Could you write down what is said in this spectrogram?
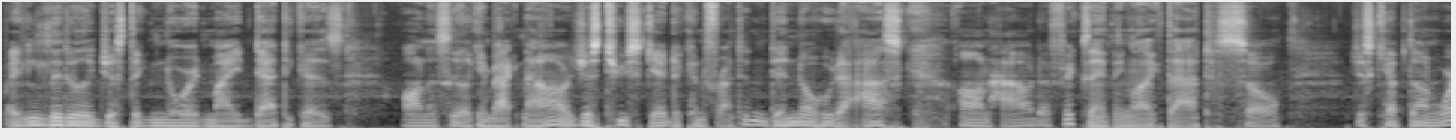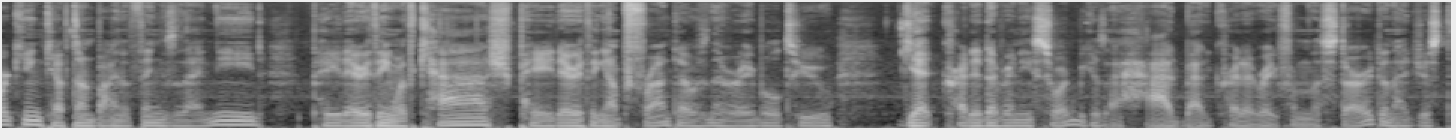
But I literally just ignored my debt because honestly, looking back now, I was just too scared to confront it and didn't know who to ask on how to fix anything like that. So just kept on working, kept on buying the things that I need, paid everything with cash, paid everything up front. I was never able to get credit of any sort because I had bad credit right from the start, and I just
